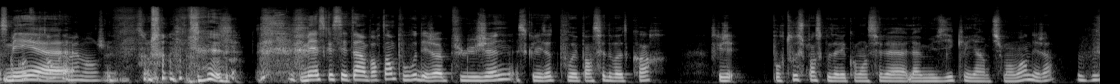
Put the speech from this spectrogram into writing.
c'est Mais, euh, quand même. hein, je- Mais est-ce que c'était important pour vous, déjà plus jeune Est-ce que les autres pouvaient penser de votre corps? Parce que j'ai- pour tous, je pense que vous avez commencé la, la musique il y a un petit moment déjà. Mhm.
